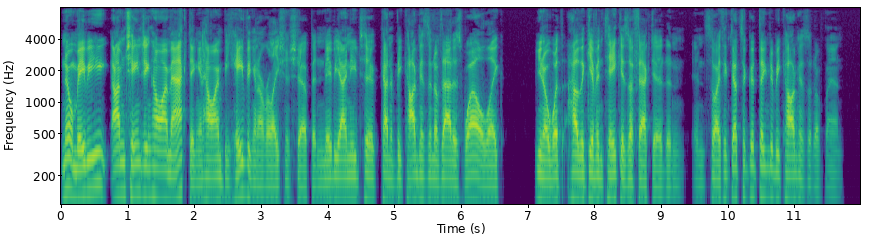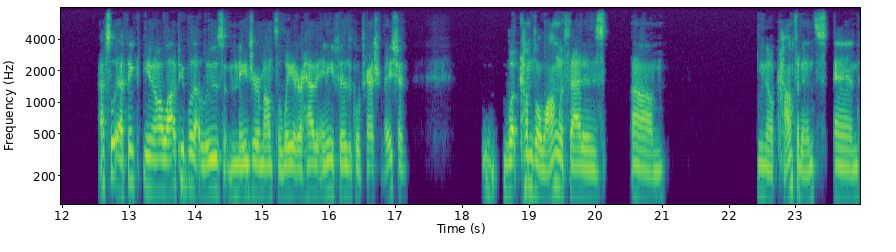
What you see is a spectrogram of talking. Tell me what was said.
no maybe i'm changing how i'm acting and how i'm behaving in our relationship and maybe i need to kind of be cognizant of that as well like you know what how the give and take is affected and and so i think that's a good thing to be cognizant of man. Absolutely. I think you know a lot of people that lose major amounts of weight or have any physical transformation what comes along with that is um you know confidence and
